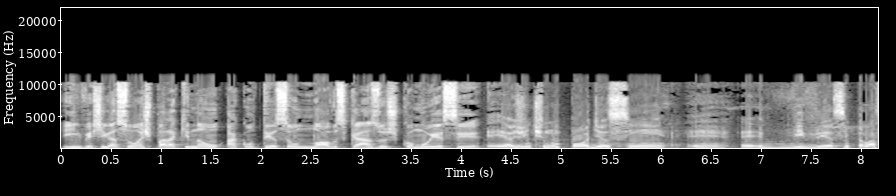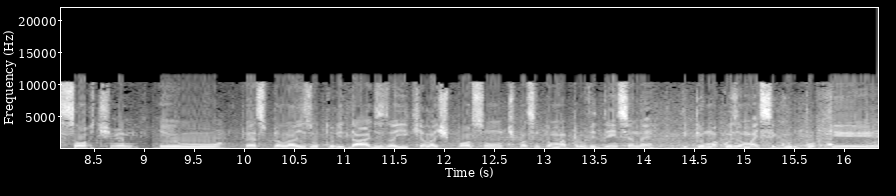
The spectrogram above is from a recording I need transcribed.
e investigações para que não aconteçam novos casos como esse. É, a gente não pode assim é, é, viver assim pela sorte, meu amigo. Eu peço pelas autoridades aí que elas possam tipo assim tomar providência, né? E ter uma coisa mais segura porque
